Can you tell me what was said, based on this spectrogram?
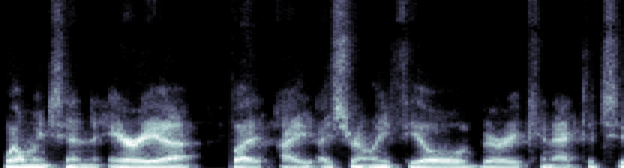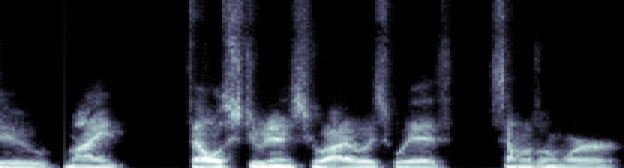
Wilmington area but I, I certainly feel very connected to my fellow students who I was with, some of whom were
